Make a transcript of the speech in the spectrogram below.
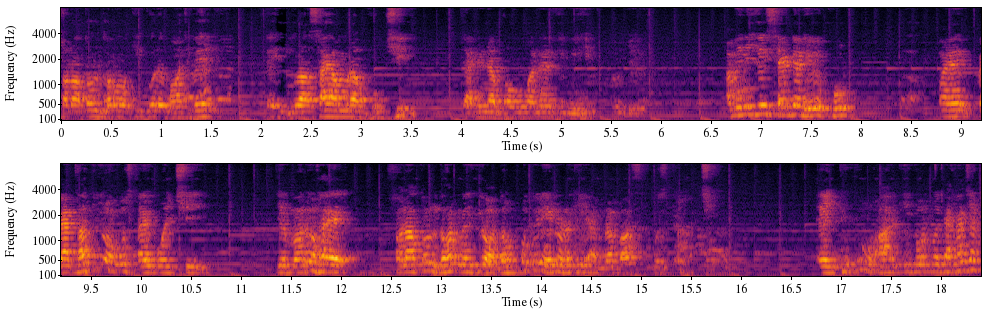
সনাতন ধর্ম কী করে বাঁচবে সেই দুরাশায় আমরা ভুগছি। জানি না ভগবানের কি বিহিত করবে। আমি নিজে সেক্রেটারি হয়ে খুব মানে ব্যথাতুর অবস্থায় বলছি যে মনে হয় সনাতন ধর্মে কি অধঃপতন এলো নাকি আমরা বাস বুঝতে পারছি। এইটুকু আর কি বলব দেখা যাক।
